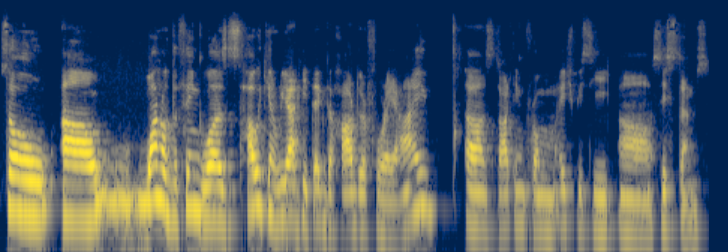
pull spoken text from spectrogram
So uh, one of the things was how we can re-architect the hardware for AI, uh, starting from HPC uh, systems.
